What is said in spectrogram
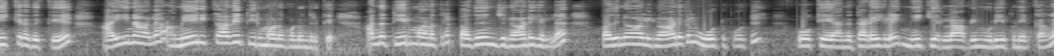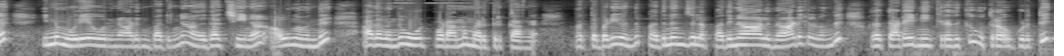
நீக்கிறதுக்கு ஐநாவில் அமெரிக்காவே தீர்மானம் கொண்டு வந்திருக்கு. அந்த தீர்மானத்தில் பதினஞ்சு நாடுகளில் பதினாலு நாடுகள் ஓட்டு போட்டு ஓகே அந்த தடைகளை நீக்கிடலாம் அப்படின்னு முடிவு பண்ணியிருக்காங்க. இன்னும் ஒரே ஒரு நாடுன்னு பார்த்திங்கன்னா அதுதான் சீனா. அவங்க வந்து அதை வந்து ஓட் போடாமல் மறுத்துருக்காங்க. மற்றபடி வந்து பதினஞ்சில் பதினாலு நாடுகள் வந்து அந்த தடையை நீக்கிறதுக்கு உத்தரவு கொடுத்து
